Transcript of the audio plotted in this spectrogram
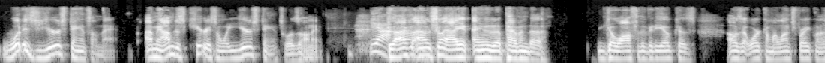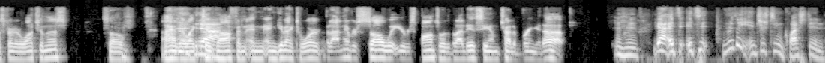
what is your stance on that i mean i'm just curious on what your stance was on it yeah because um, I, honestly I, I ended up having to go off of the video because i was at work on my lunch break when i started watching this so I had to like yeah. take off and, and, and get back to work. But I never saw what your response was, but I did see him try to bring it up. Mm-hmm. Yeah, it's it's a really interesting question.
